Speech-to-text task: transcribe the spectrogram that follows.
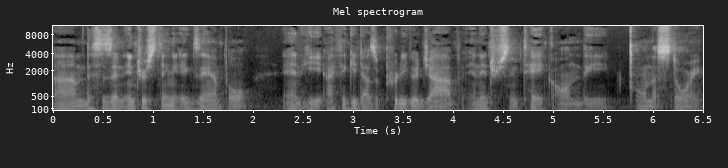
Um, this is an interesting example, and he I think he does a pretty good job, an interesting take on the on the story.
